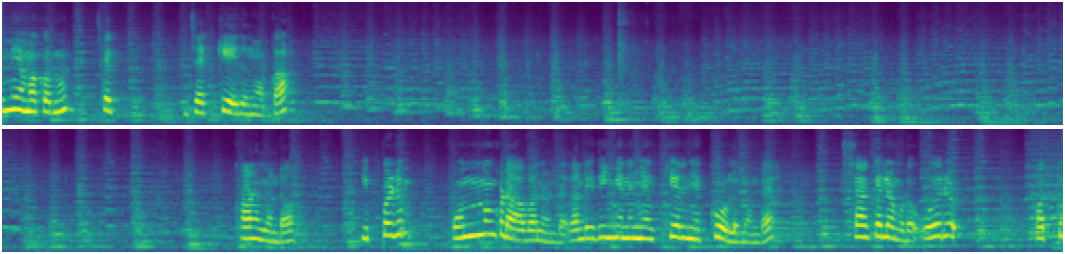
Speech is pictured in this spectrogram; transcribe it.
ഇനി നമുക്കൊന്ന് ചെക്ക് ചെക്ക് ചെയ്ത് നോക്കാം. കാണുന്നുണ്ടോ? ഇപ്പോഴും ഒന്നും കൂടെ ആവാനുണ്ട്. അതുകൊണ്ട് ഇതിങ്ങനെ ഞെക്കിയാൽ ഞെക്ക് കൊള്ളുന്നുണ്ട് ശകലം കൂടെ ഒരു പത്ത്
